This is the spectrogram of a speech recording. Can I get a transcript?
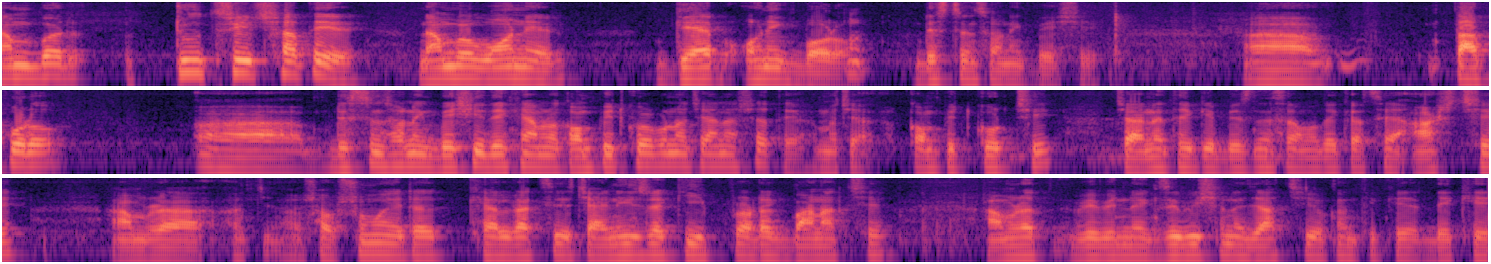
নাম্বার টু থ্রির সাথে নাম্বার ওয়ানের গ্যাপ অনেক বড় ডিস্টেন্স অনেক বেশি। তারপরও ডিস্টেন্স অনেক বেশি দেখে আমরা কম্পিট করব না চায়নার সাথে। আমরা কম্পিট করছি। চায়না থেকে বিজনেস আমাদের কাছে আসছে। আমরা সবসময় এটা খেয়াল রাখছি যে চাইনিজরা কী প্রোডাক্ট বানাচ্ছে। আমরা বিভিন্ন এক্সিবিশনে যাচ্ছি ওখান থেকে দেখে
